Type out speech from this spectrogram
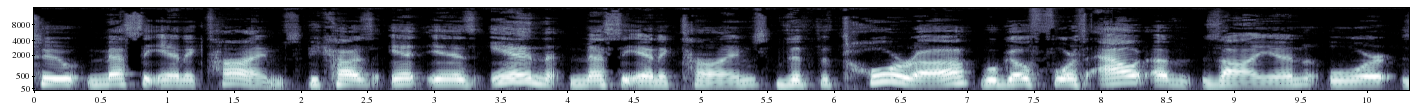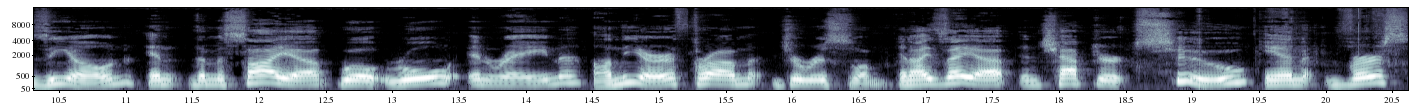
to messianic times because it is in messianic times that the Torah will go forth out of Zion or Zion and the Messiah will rule and reign on the earth from Jerusalem. In Isaiah, in chapter 2, in verse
